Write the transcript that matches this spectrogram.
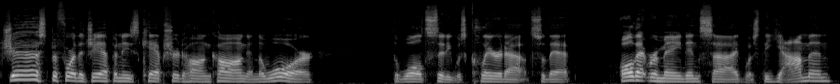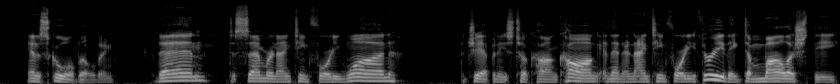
just before the Japanese captured Hong Kong in the war, the walled city was cleared out so that all that remained inside was the yamen and a school building. Then, December 1941, the Japanese took Hong Kong, and then in 1943, they demolished the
